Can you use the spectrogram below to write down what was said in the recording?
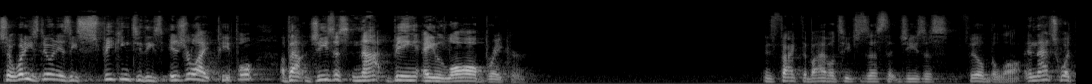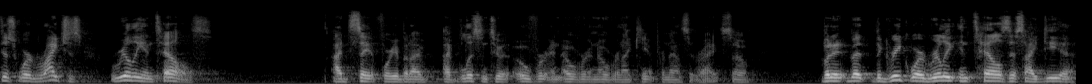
So, what he's doing is he's speaking to these Israelite people about Jesus not being a lawbreaker. In fact, the Bible teaches us that Jesus filled the law. And that's what this word righteous really entails. I'd say it for you, but I've, I've listened to it over and over and over, and I can't pronounce it right. So, but, it, but the Greek word really entails this idea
